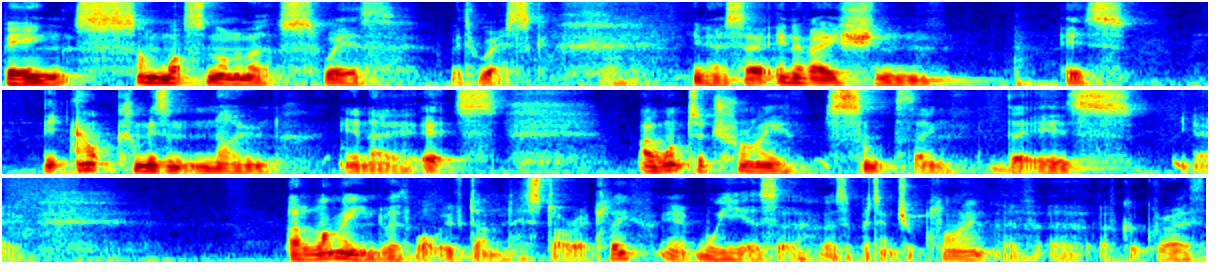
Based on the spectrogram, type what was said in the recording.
being somewhat synonymous with, with risk. Mm-hmm. You know, so innovation is the outcome isn't known. You know, it's I want to try something that is you know aligned with what we've done historically. You know, we as a as a potential client of, of good growth,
